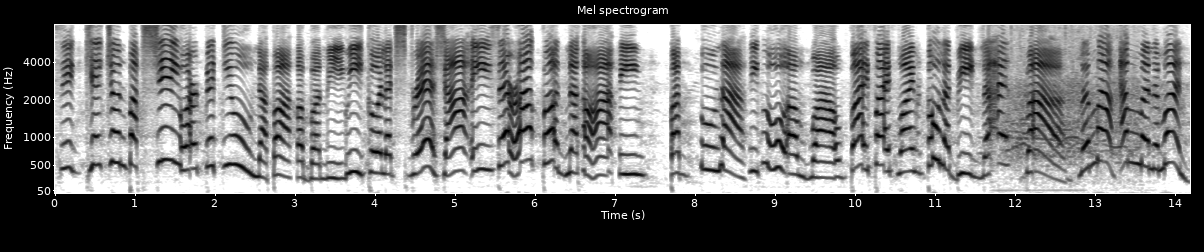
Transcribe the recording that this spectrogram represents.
Basic Kitchen Paksi or Petyu Napakabaliwi ko Express sa eh, isarap pag nakahain Pagpula, ito ang wow. 551 tulad bigla. Ba? Lamang ang manaman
